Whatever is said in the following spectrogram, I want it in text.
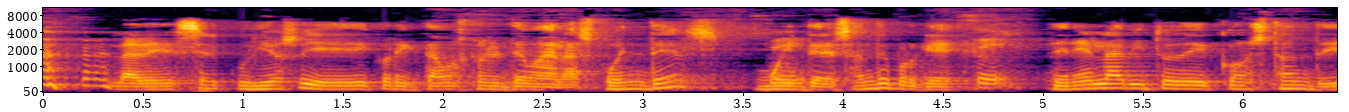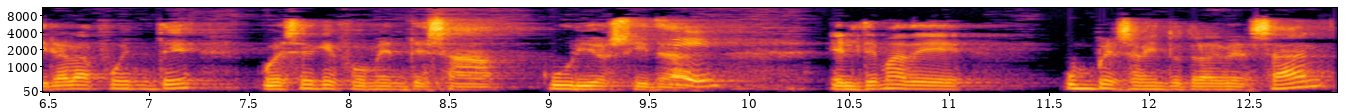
La de ser curioso y ahí conectamos con el tema de las fuentes, muy interesante porque tener el hábito de constante ir a la fuente puede ser que fomente esa curiosidad. El tema de un pensamiento transversal,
